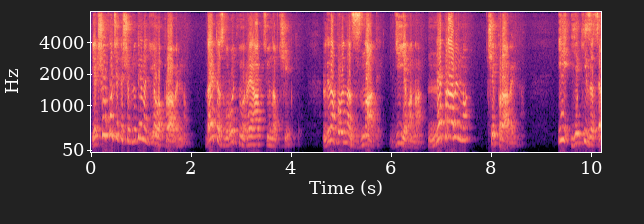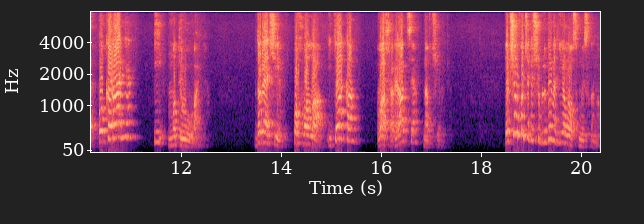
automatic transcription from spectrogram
Якщо хочете, щоб людина діяла правильно, дайте зворотню реакцію на вчинки. Людина повинна знати, діє вона неправильно чи правильно. І які за це покарання і мотивування. До речі, похвала і дяка ваша реакція на вчинки. Якщо хочете, щоб людина діяла осмислено,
